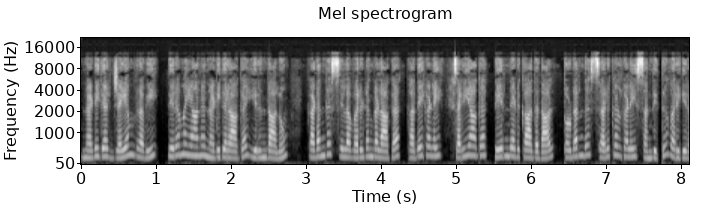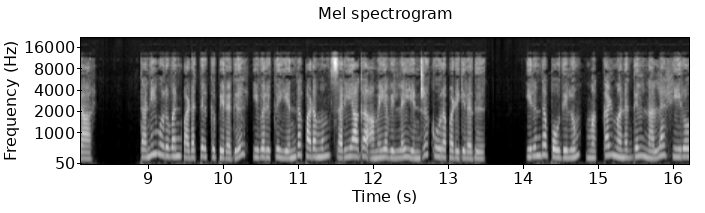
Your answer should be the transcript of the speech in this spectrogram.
நடிகர் ஜெயம் ரவி திறமையான நடிகராக இருந்தாலும் கடந்த சில வருடங்களாக கதைகளை சரியாக தேர்ந்தெடுக்காததால் தொடர்ந்து சறுக்கல்களை சந்தித்து வருகிறார். தனி ஒருவன் படத்திற்கு பிறகு இவருக்கு எந்த படமும் சரியாக அமையவில்லை என்று கூறப்படுகிறது. இருந்தபோதிலும் மக்கள் மனத்தில் நல்ல ஹீரோ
